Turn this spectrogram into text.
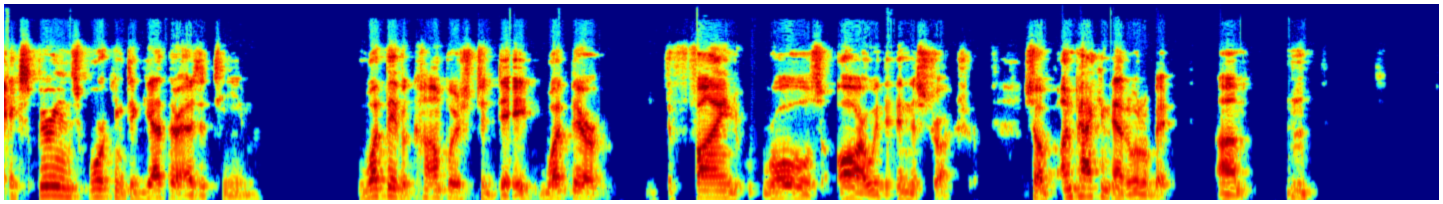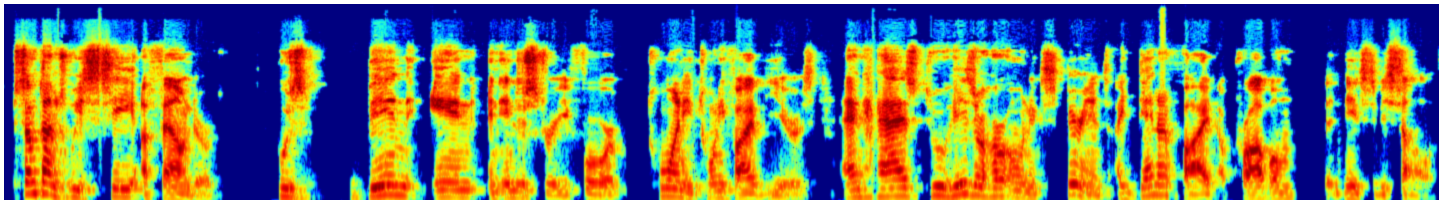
experience working together as a team, what they've accomplished to date, what their defined roles are within the structure. So unpacking that a little bit. Um, sometimes we see a founder who's been in an industry for 20, 25 years and has, through his or her own experience, identified a problem that needs to be solved,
